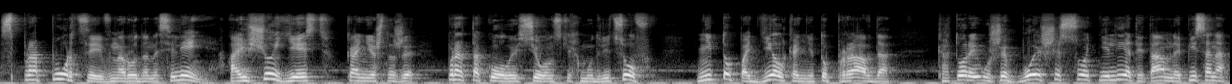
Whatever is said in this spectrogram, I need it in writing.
с пропорцией в народонаселении. А еще есть, конечно же, протоколы сионских мудрецов, не то подделка, не то правда, которой уже больше сотни лет, и там написано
